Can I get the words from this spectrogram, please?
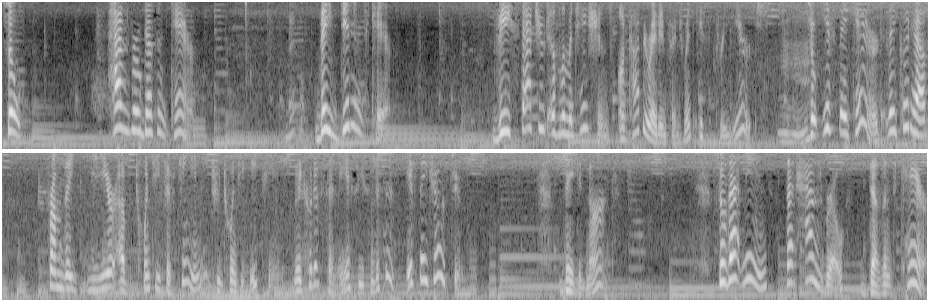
So, Hasbro doesn't care. No. They didn't care. The statute of limitations on copyright infringement is three years. Mm-hmm. So if they cared, they could have, from the year of 2015 to 2018, they could have sent me a cease and desist if they chose to. They did not. So that means that Hasbro doesn't care.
